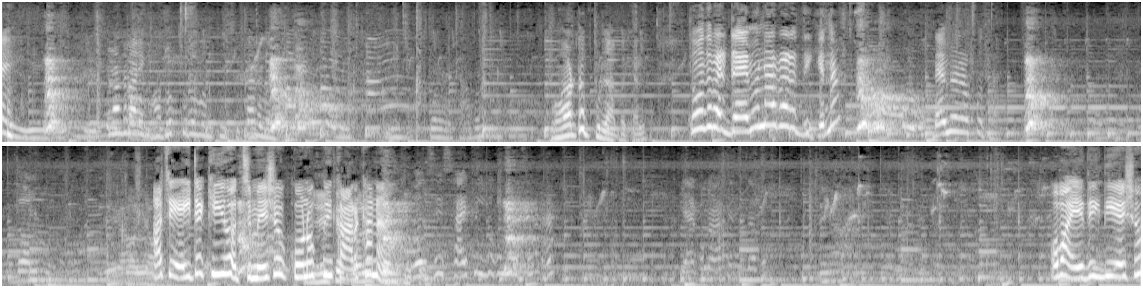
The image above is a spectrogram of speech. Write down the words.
এই আমাদের বাড়ি ঘটকপুরে বলতেছি ঘটকপুরে হবে কেন? তোমাদের বাড়ি ডায়মন্ড হারবারের দিকে না? ডায়মন্ড হারবার কোথায়? আচ্ছা এইটা কি হচ্ছে? মেশো কোনো কি কারখানা? হ্যাঁ। ও মা এদিক দিয়ে এসো।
